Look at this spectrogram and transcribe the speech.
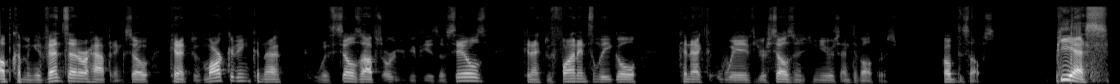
upcoming events that are happening. So connect with marketing, connect with sales ops or your VPs of sales, connect with finance and legal, connect with your sales engineers and developers. Hope this helps. P.S.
